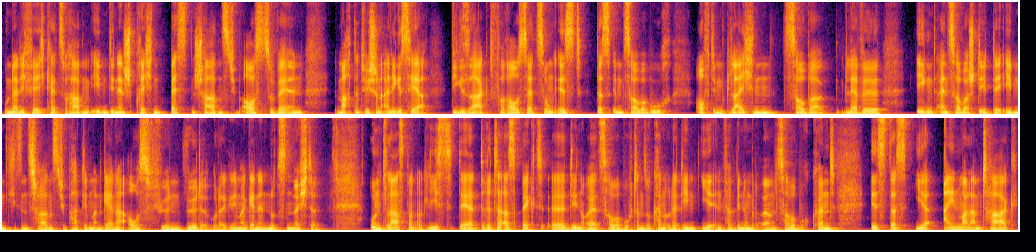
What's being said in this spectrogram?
Und da die Fähigkeit zu haben, eben den entsprechend besten Schadenstyp auszuwählen, macht natürlich schon einiges her. Wie gesagt, Voraussetzung ist, dass im Zauberbuch auf dem gleichen Zauberlevel irgendein Zauber steht, der eben diesen Schadenstyp hat, den man gerne ausführen würde oder den man gerne nutzen möchte. Und last but not least, der dritte Aspekt, äh, den euer Zauberbuch dann so kann oder den ihr in Verbindung mit eurem Zauberbuch könnt, ist, dass ihr einmal am Tag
